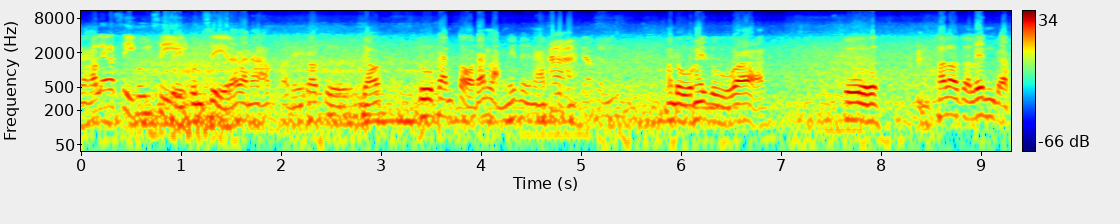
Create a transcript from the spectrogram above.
นะครับเขาเรียกว่า4คูณสี่คูณสี่แล้วกันนะครับ อันนี้ก็คือเดี๋ยวดูกันต่อด้านหลังนิดนึงนะครับอ่าเดี๋ยวผมมาดูให้ดูว่า คือถ้าเราจะเล่นแบบ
